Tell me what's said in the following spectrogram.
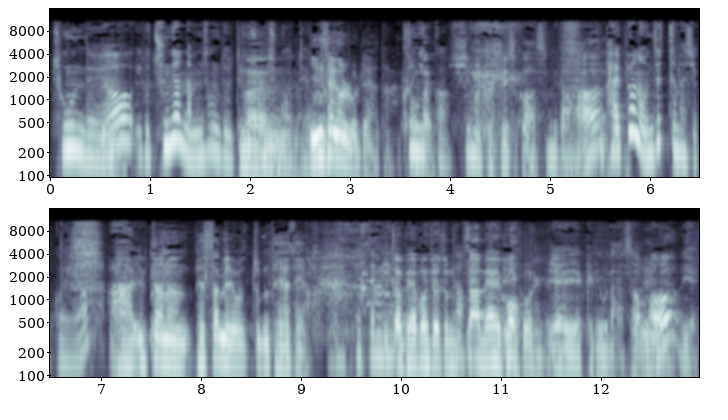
좋은데요? 이거 중년 남성들 되게 네. 좋아하실 것 같아요. 인생을 노래하다 그러니까. 힘을 줄 수 있을 것 같습니다. 발표는 언제쯤 하실 거예요? 아 일단은 뱃삼에 좀 돼야 돼요 뱃쌤이요. 일단 배 먼저 좀 더. 싸매고. 예, 예, 그리고 나서, 어? 예.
